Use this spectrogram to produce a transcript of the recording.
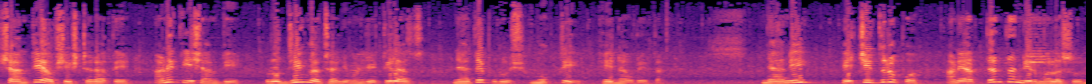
शांती अवशिष्ट राहते आणि ती शांती वृद्धिंगत झाली म्हणजे तिलाच ज्ञाते पुरुष मुक्ती हे नाव देतात. ज्ञानी हे चिद्रूप आणि अत्यंत निर्मल असून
